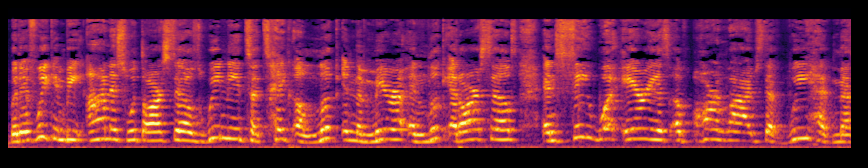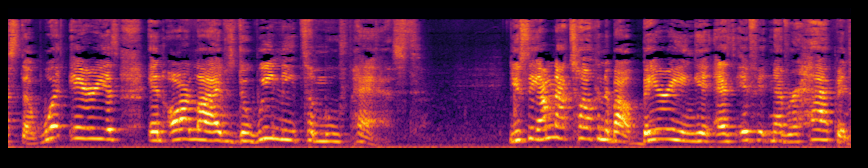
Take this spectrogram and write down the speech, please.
But if we can be honest with ourselves, we need to take a look in the mirror and look at ourselves and see what areas of our lives that we have messed up. What areas in our lives do we need to move past? You see, I'm not talking about burying it as if it never happened,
